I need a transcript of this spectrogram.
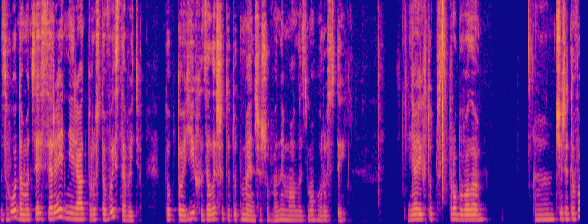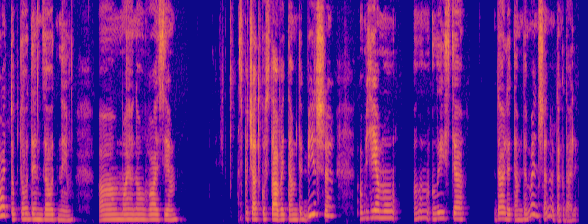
згодом оцей середній ряд просто виставити, тобто їх залишити тут менше, щоб вони мали змогу рости. Я їх тут спробувала чередувати, тобто один за одним. Маю на увазі спочатку ставити там, де більше об'єму е, листя, далі там, де менше, ну і так далі.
